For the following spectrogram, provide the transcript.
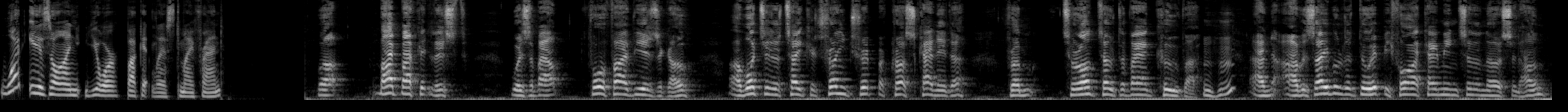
What is on your bucket list, my friend? Well, my bucket list was about four or five years ago. I wanted to take a train trip across Canada from Toronto to Vancouver. Mm-hmm. And I was able to do it before I came into the nursing home.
